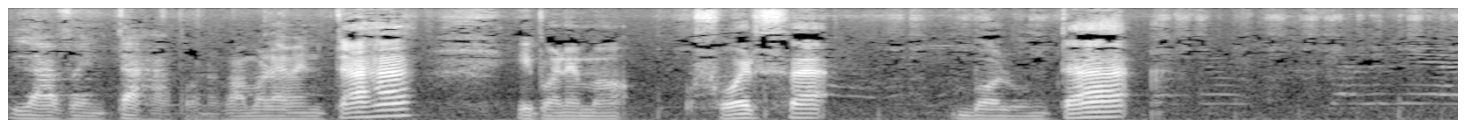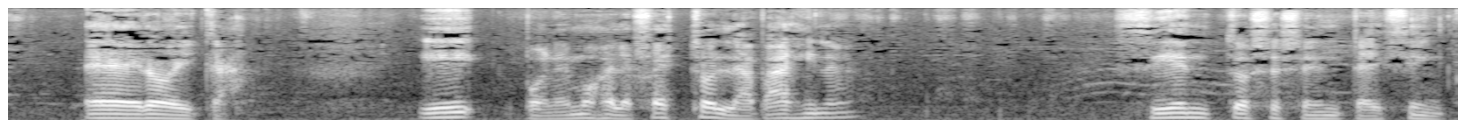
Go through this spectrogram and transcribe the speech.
las ventajas. Pues nos vamos a las ventajas y ponemos fuerza voluntad heroica. Y ponemos el efecto en la página 165.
